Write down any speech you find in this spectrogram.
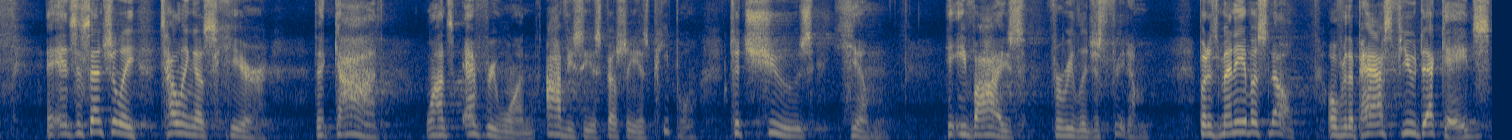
it's essentially telling us here that God wants everyone, obviously, especially his people, to choose him. He vies for religious freedom. But as many of us know, over the past few decades,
